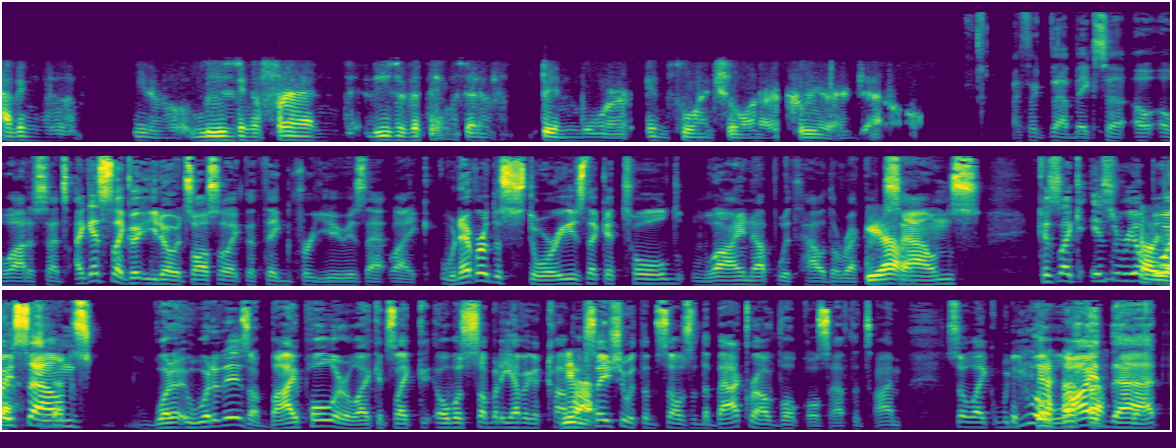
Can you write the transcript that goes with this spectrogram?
having the you know, losing a friend. These are the things that have been more influential in our career in general. I think that makes a, a, a, lot of sense. I guess, like, you know, it's also like the thing for you is that, like, whenever the stories that get told line up with how the record yeah. sounds, because, like, Is a Real oh, Boy yeah. sounds yeah. what what it is a bipolar, like, it's like almost somebody having a conversation with themselves in the background vocals half the time. So, like, when you align that,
